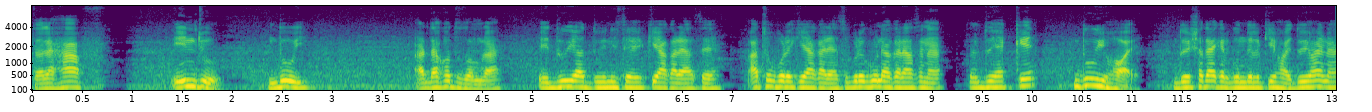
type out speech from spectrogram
তাহলে হাফ ইন্টু দুই। আর দেখো তো তোমরা, এই দুই আর দুই নিচে কী আকারে আছে? আচ্ছা উপরে কী আকারে আছে? উপরে গুণ আকারে আছে না? তাহলে দুই এককে দুই হয়। দুইয়ের সাথে একের গুণ দিলে কী হয়? দুই হয় না।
